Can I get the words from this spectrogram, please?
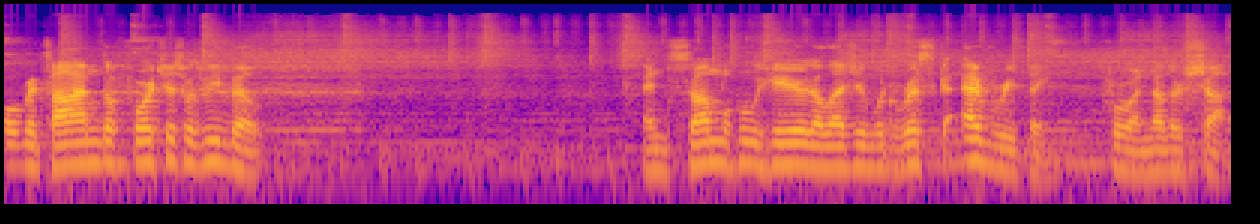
Over time, the fortress was rebuilt. And some who hear the legend would risk everything for another shot.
